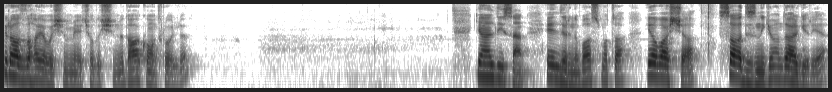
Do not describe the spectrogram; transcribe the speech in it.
Biraz daha yavaş inmeye çalış şimdi daha kontrollü. Geldiysen ellerini basmata, yavaşça sağ dizini gönder geriye.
